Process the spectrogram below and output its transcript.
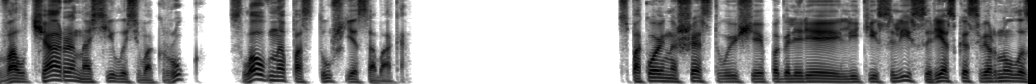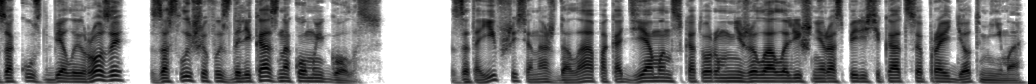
волчара носилась вокруг, словно пастушья собака. Спокойно шествующая по галерее Летис Лис резко свернула за куст белой розы, заслышав издалека знакомый голос. Затаившись, она ждала, пока демон, с которым не желала лишний раз пересекаться, пройдет мимо.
